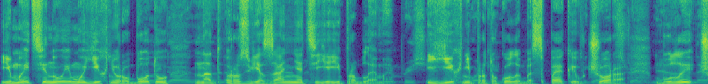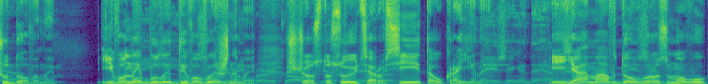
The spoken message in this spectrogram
І ми цінуємо їхню роботу над розв'язання цієї проблеми. І їхні протоколи безпеки вчора були чудовими. І вони були дивовижними, що стосуються Росії та України. І я мав довгу розмову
